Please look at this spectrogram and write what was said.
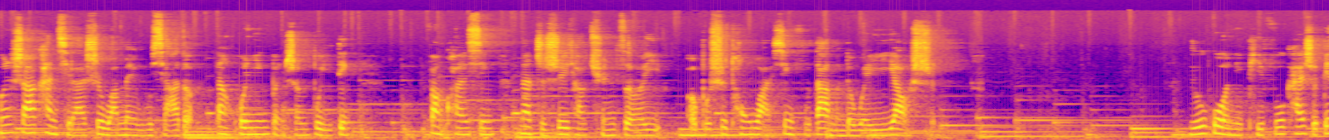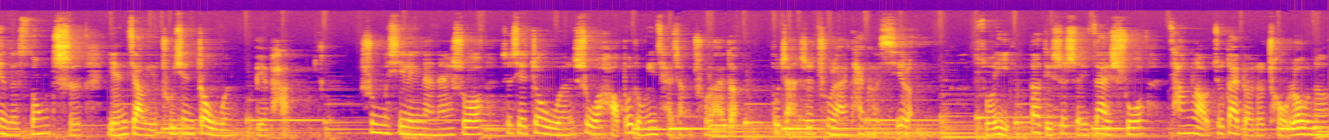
婚纱看起来是完美无瑕的，但婚姻本身不一定。放宽心，那只是一条裙子而已，而不是通往幸福大门的唯一钥匙。如果你皮肤开始变得松弛，眼角也出现皱纹，别怕。树木希林奶奶说：“这些皱纹是我好不容易才长出来的，不展示出来太可惜了。”所以，到底是谁在说苍老就代表着丑陋呢？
